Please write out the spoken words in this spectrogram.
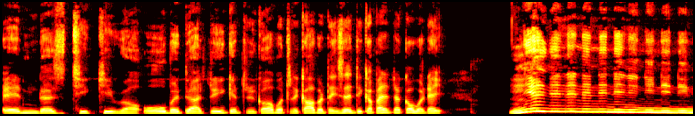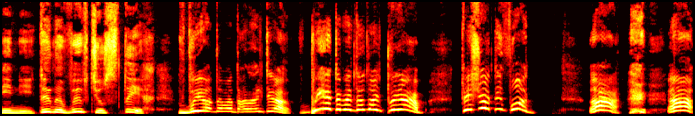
and the sticky raw over the ticket to go, but the government is the government to go away. Ні, ні, ні, ні, ні, ні, ні, ні, ні, ні, ні, ні. Ти не вивчив стих. Вбив тебе Дональд Трамп! Вбив тебе Дональд Трамп! Пішов ти вон! А! А!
